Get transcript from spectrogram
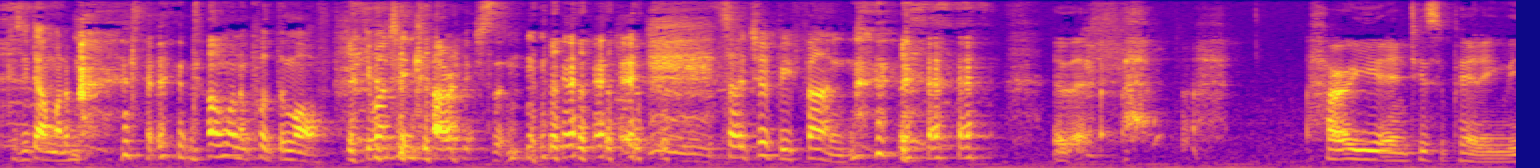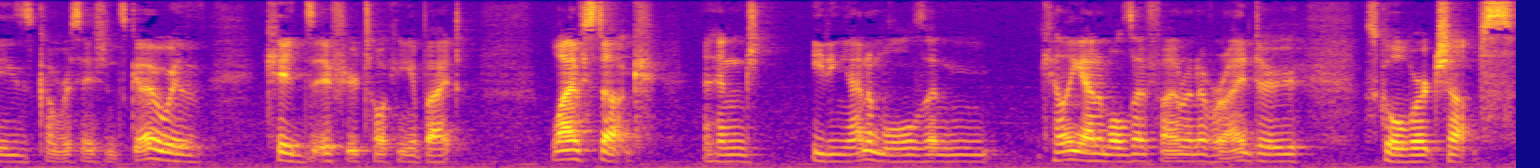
Because you don't want to don't want to put them off. You want to encourage them. so it should be fun. How are you anticipating these conversations go with kids if you're talking about livestock and eating animals and killing animals? I find whenever I do school workshops,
